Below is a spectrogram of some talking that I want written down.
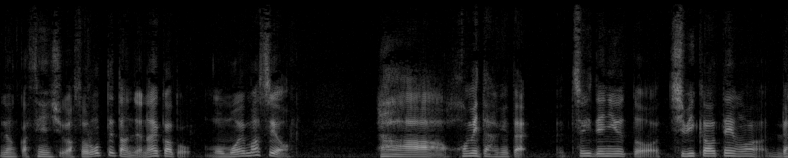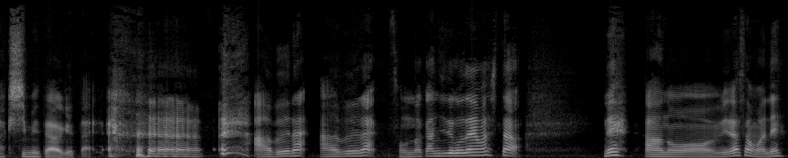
なんか選手が揃ってたんじゃないかと思いますよ。いやー、褒めてあげたい。ついでに言うと、ちびかわ天は抱きしめてあげたい。危ない、危ない。そんな感じでございました。ね、あのー、皆さんはね、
